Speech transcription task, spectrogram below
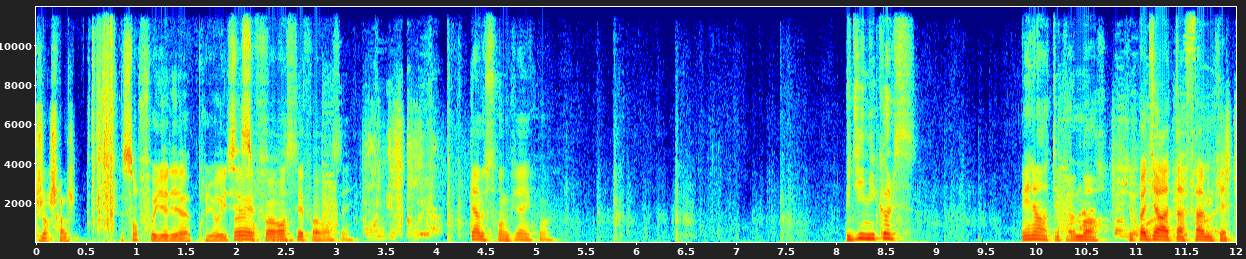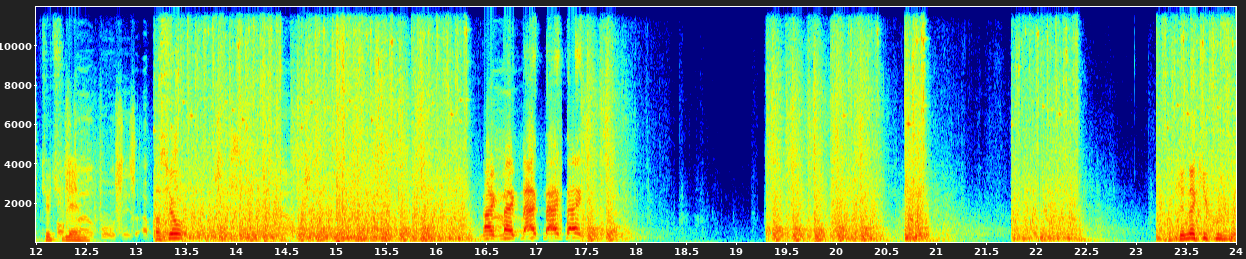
Je recharge. De toute façon, faut y aller a priori, c'est Ouais, faut fin. avancer, faut avancer. Viens, Armstrong, viens avec moi. Tu dis Nichols? Mais non, t'es pas mort. Je vais pas dire à ta femme que, que tu l'aimes. Attention Back, back, back, back, back. Faut qu'il y en a qui couvrent,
